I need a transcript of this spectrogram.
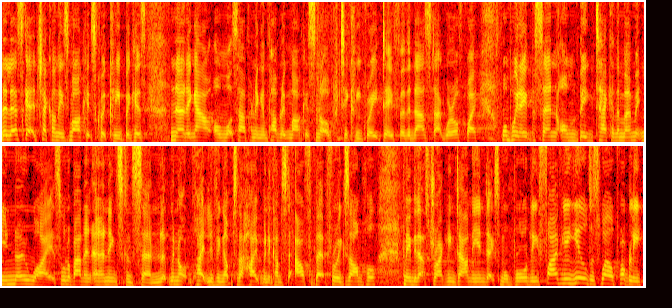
let's get a check on these markets quickly, because nerding out on what's happening in public markets is not a particularly great day for the Nasdaq. We're off by 1.8% on big tech at the moment. You know why? It's all about an earnings concern. We're not quite living up to the hype when it comes to Alphabet, for example. Maybe that's dragging down the index more broadly. Five-year yield as well, probably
